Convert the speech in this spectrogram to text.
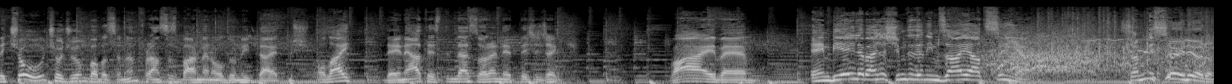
Ve çoğu çocuğun babasının Fransız barmen olduğunu iddia etmiş. Olay DNA testinden sonra netleşecek. Vay be. NBA ile bence şimdiden imzayı atsın ya. Samimi söylüyorum.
